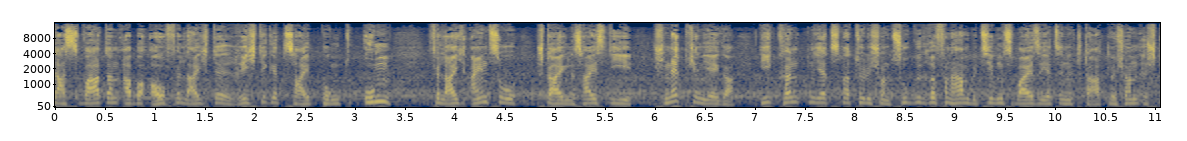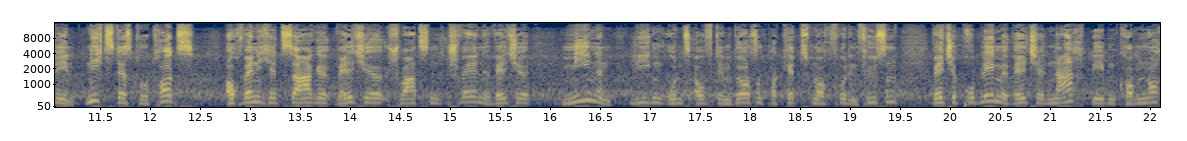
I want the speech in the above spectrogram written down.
das war dann aber auch vielleicht der richtige Zeitpunkt, um vielleicht einzusteigen. Das heißt, die Schnäppchenjäger, die könnten jetzt natürlich schon zugegriffen haben, beziehungsweise jetzt in den Startlöchern stehen. Nichtsdestotrotz, auch wenn ich jetzt sage, welche schwarzen Schwäne, welche Minen liegen uns auf dem Börsenparkett noch vor den Füßen, welche Probleme, welche Nachbeben kommen noch,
